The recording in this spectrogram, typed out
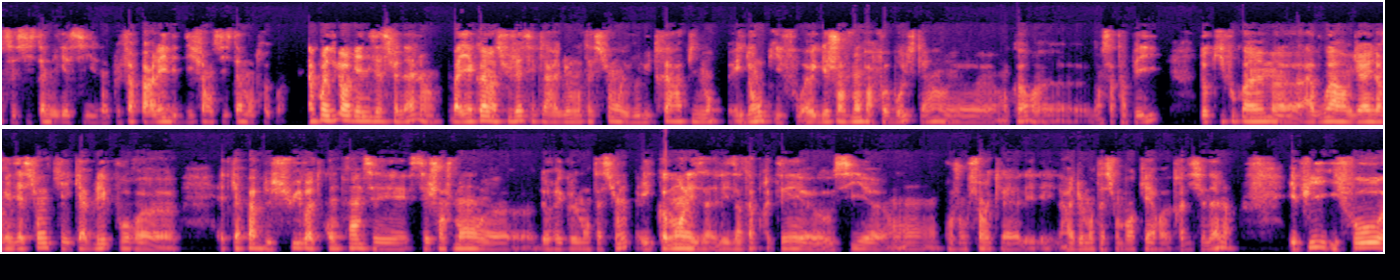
ces systèmes legacy. Donc faire parler les différents systèmes entre eux. D'un point de vue organisationnel, bah, il y a quand même un sujet, c'est que la réglementation évolue très rapidement et donc il faut avec des changements parfois brusques hein, euh, encore dans certains pays. Donc il faut quand même avoir une organisation qui est câblée pour être capable de suivre et de comprendre ces, ces changements euh, de réglementation et comment les, les interpréter euh, aussi euh, en conjonction avec la, la réglementation bancaire traditionnelle. Et puis, il faut,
